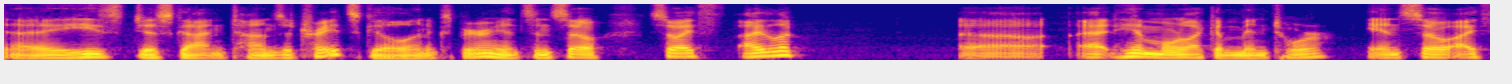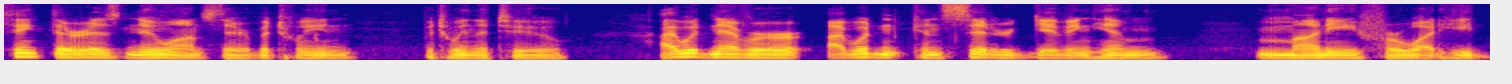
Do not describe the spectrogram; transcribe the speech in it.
uh, he's just gotten tons of trade skill and experience, and so so I I look uh, at him more like a mentor, and so I think there is nuance there between between the two. I would never, I wouldn't consider giving him money for what he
